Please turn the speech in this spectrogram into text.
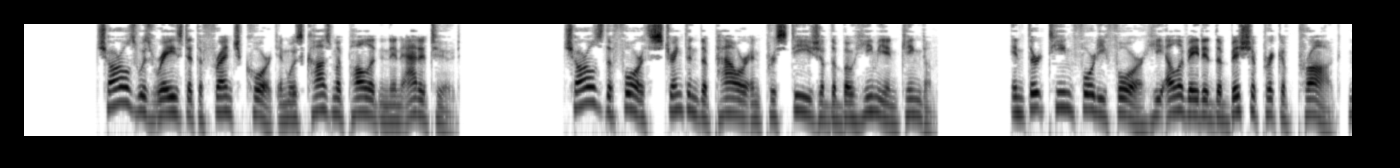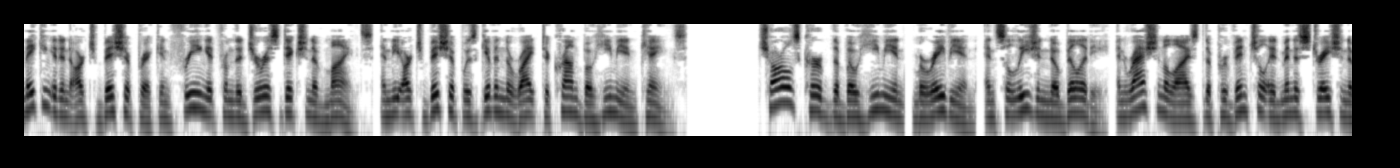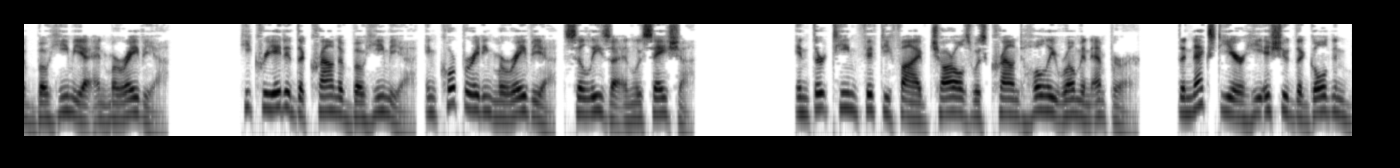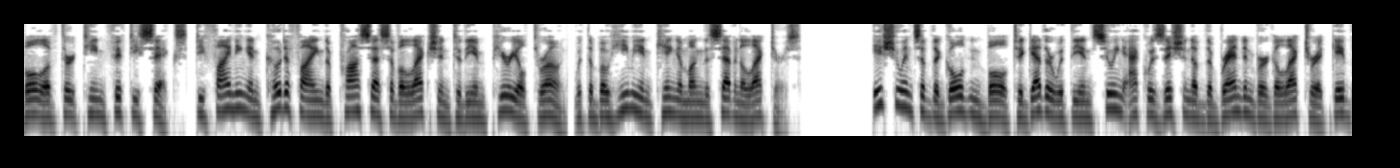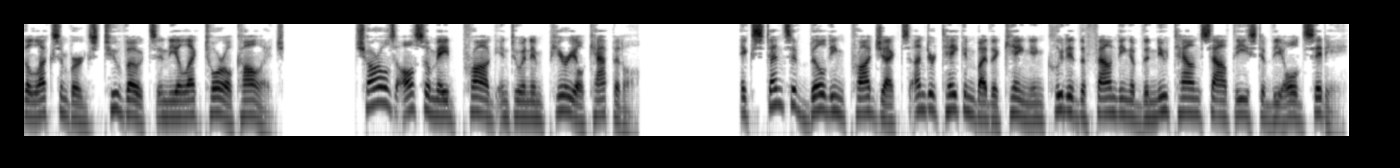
Charles was raised at the French court and was cosmopolitan in attitude. Charles IV strengthened the power and prestige of the Bohemian kingdom. In 1344 he elevated the bishopric of Prague, making it an archbishopric and freeing it from the jurisdiction of Mainz, and the archbishop was given the right to crown Bohemian kings. Charles curbed the Bohemian, Moravian, and Silesian nobility, and rationalized the provincial administration of Bohemia and Moravia. He created the Crown of Bohemia, incorporating Moravia, Silesia and Lusatia. In 1355 Charles was crowned Holy Roman Emperor. The next year he issued the Golden Bull of 1356, defining and codifying the process of election to the imperial throne, with the Bohemian king among the seven electors. Issuance of the Golden Bull together with the ensuing acquisition of the Brandenburg electorate gave the Luxembourgs two votes in the Electoral College. Charles also made Prague into an imperial capital. Extensive building projects undertaken by the king included the founding of the new town southeast of the Old City.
